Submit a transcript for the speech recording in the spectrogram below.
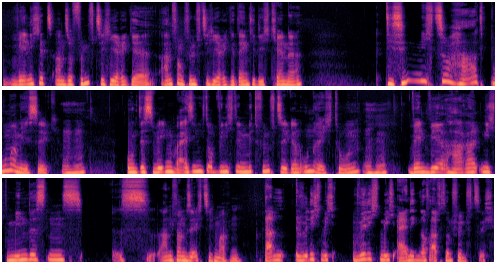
wenn ich jetzt an so 50-Jährige, Anfang 50-Jährige denke, die ich kenne, die sind nicht so hart boomermäßig. Mhm, Und deswegen weiß ich nicht, ob wir nicht den mit 50ern Unrecht tun, mhm. wenn wir Harald nicht mindestens Anfang 60 machen. Dann würde ich mich, würde ich mich einigen auf 58.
